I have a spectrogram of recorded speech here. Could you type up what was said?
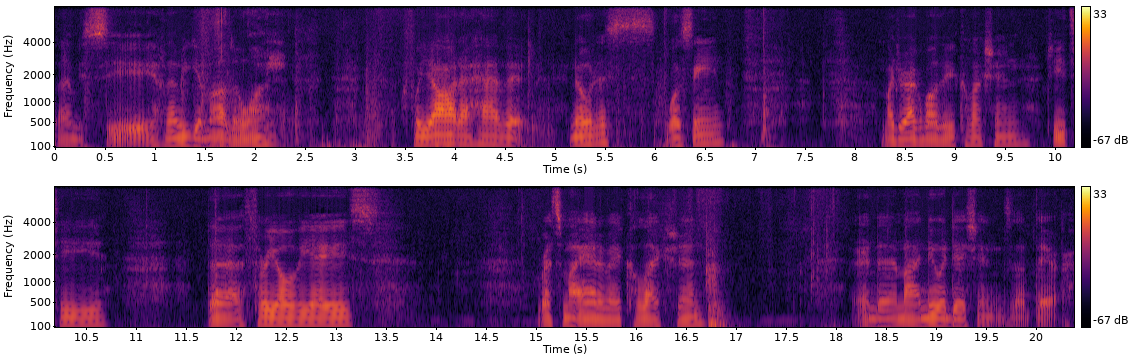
Let me see. Let me get my other one. For y'all that have it noticed was seen my Dragon Ball Z collection, GT, the three OVAs, rest of my anime collection, and then my new additions up there.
